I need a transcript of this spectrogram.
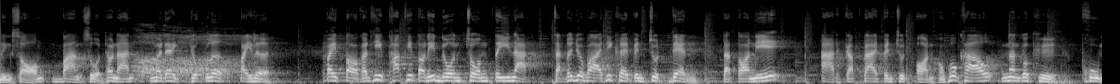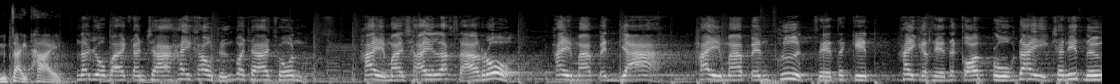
112 บางส่วนเท่านั้นไม่ได้ยกเลิกไปเลย ไปต่อกันที่พักที่ตอนนี้โดนโจมตีหนัก จากนโยบายที่เคยเป็นจุดเด่น แต่ตอนนี้อาจกลับกลายเป็นจุดอ่อนของพวกเขา นั่นก็คือภูมิใจไทย นโยบายกัญชาให้เข้าถึงประชาชน ให้มาใช้รักษาโรค ให้มาเป็นยา ให้มาเป็นพืชเศรษฐกิจ ให้เกษตรกรปลูกได้อีกชนิดหนึ่ง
